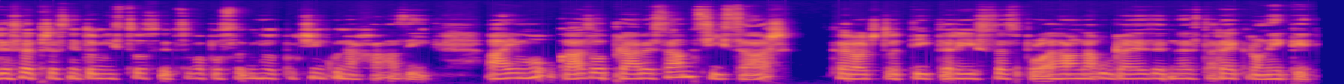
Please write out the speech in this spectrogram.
kde se přesně to místo světcova posledního odpočinku nachází. A jim ho ukázal právě sám císař, Karel IV., který se spolehal na údaje z jedné staré kroniky.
